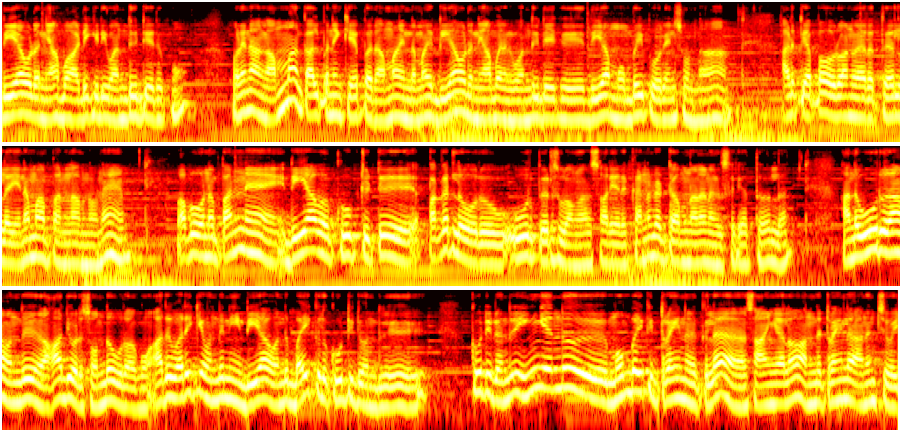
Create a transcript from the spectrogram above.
தியாவோட ஞாபகம் அடிக்கடி வந்துக்கிட்டே இருக்கும். உடனே நாங்கள் அம்மா கால் பண்ணி கேட்பாரு அம்மா இந்த மாதிரி தியாவோட ஞாபகம் எனக்கு வந்துகிட்டே இருக்கு. தியா மும்பை போகிறேன்னு சொன்னால் அடுத்து எப்போ வருவான்னு வேறு தெரில என்னம்மா பண்ணலாம்னோடனே அப்போ ஒன்று பண்ணேன் தியாவை கூப்பிட்டுட்டு பக்கத்தில் ஒரு ஊர் பேர் சொல்லுவாங்க. சாரி அது கன்னட டேர்ம்னால எனக்கு சரியாக தெரில அந்த ஊர் தான் வந்து ஆதியோட சொந்த ஊராகும். அது வரைக்கும் வந்து நீ தியா வந்து பைக்கில் கூட்டிகிட்டு வந்து கூட்டிகிட்டு வந்து இங்கேருந்து மும்பைக்கு ட்ரெயின் இருக்குல்ல சாயங்காலம் அந்த ட்ரெயினில் அனுப்பிச்சி வை.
